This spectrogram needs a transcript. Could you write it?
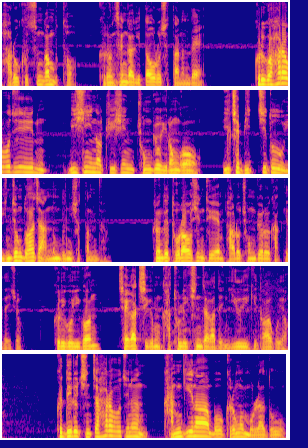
바로 그 순간부터 그런 생각이 떠오르셨다는데 그리고 할아버지는 미신이나 귀신, 종교 이런 거 일체 믿지도 인정도 하지 않는 분이셨답니다. 그런데 돌아오신 뒤엔 바로 종교를 갖게 되죠. 그리고 이건 제가 지금 가톨릭 신자가 된 이유이기도 하고요. 그 뒤로 진짜 할아버지는 감기나 뭐 그런 건 몰라도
